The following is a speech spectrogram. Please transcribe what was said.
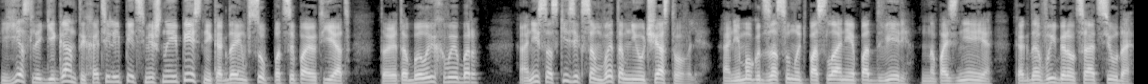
Если гиганты хотели петь смешные песни, когда им в суп подсыпают яд, то это был их выбор. Они со Скизиксом в этом не участвовали. Они могут засунуть послание под дверь, но позднее, когда выберутся отсюда.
